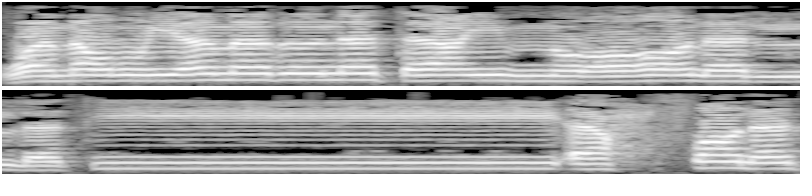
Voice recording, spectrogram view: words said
ومريم ابنة عمران التي أحصنت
